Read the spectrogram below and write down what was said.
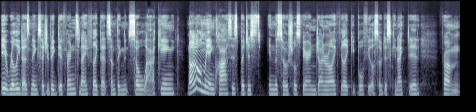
it really does make such a big difference. And I feel like that's something that's so lacking, not only in classes, but just in the social sphere in general. I feel like people feel so disconnected from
